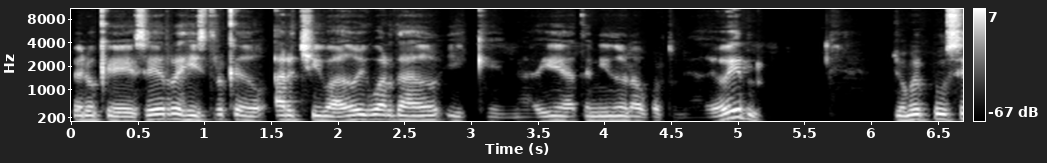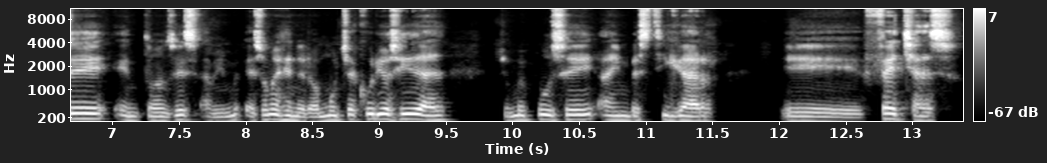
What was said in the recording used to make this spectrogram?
pero que ese registro quedó archivado y guardado y que nadie ha tenido la oportunidad de oírlo. Yo me puse entonces, a mí eso me generó mucha curiosidad yo me puse a investigar eh, fechas,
